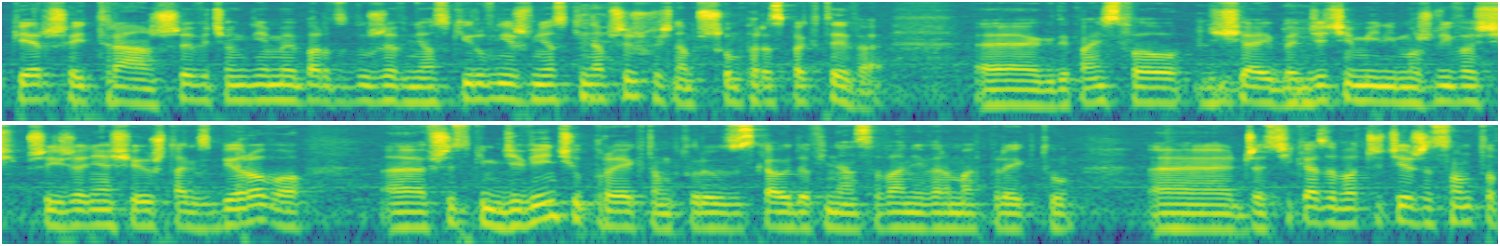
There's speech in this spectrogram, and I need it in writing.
e, pierwszej transzy wyciągniemy bardzo duże wnioski, również wnioski na przyszłość, na przyszłą perspektywę. E, Gdy Państwo dzisiaj będziecie mieli możliwość przyjrzenia się już tak zbiorowo e, wszystkim dziewięciu projektom, które uzyskały dofinansowanie w ramach projektu Jessica, zobaczycie, że są to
